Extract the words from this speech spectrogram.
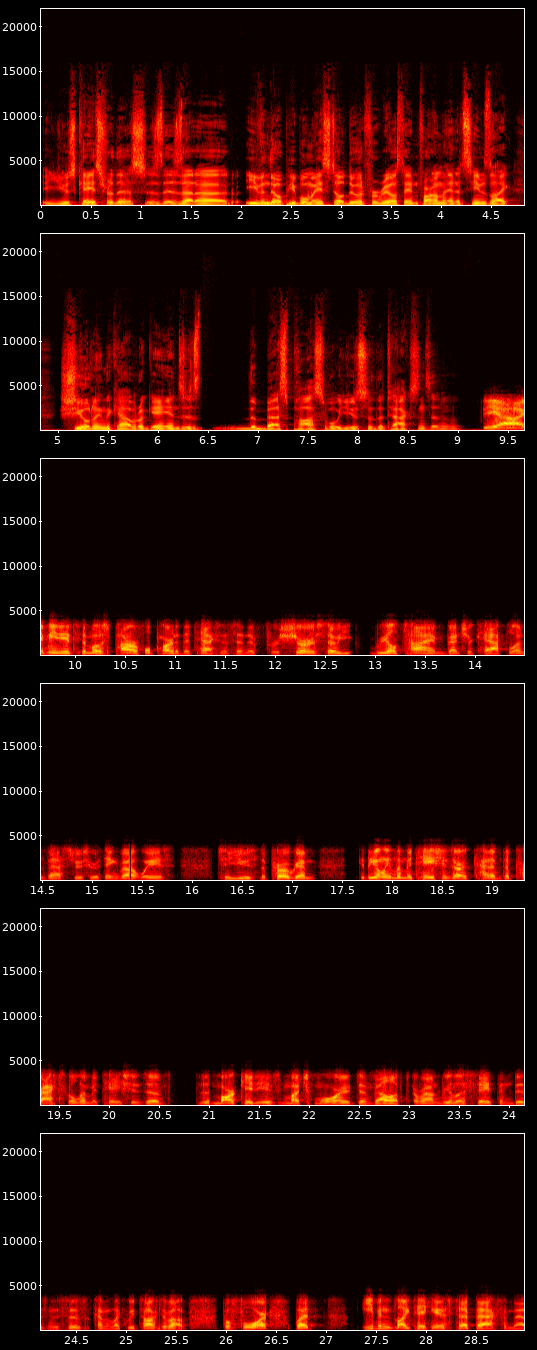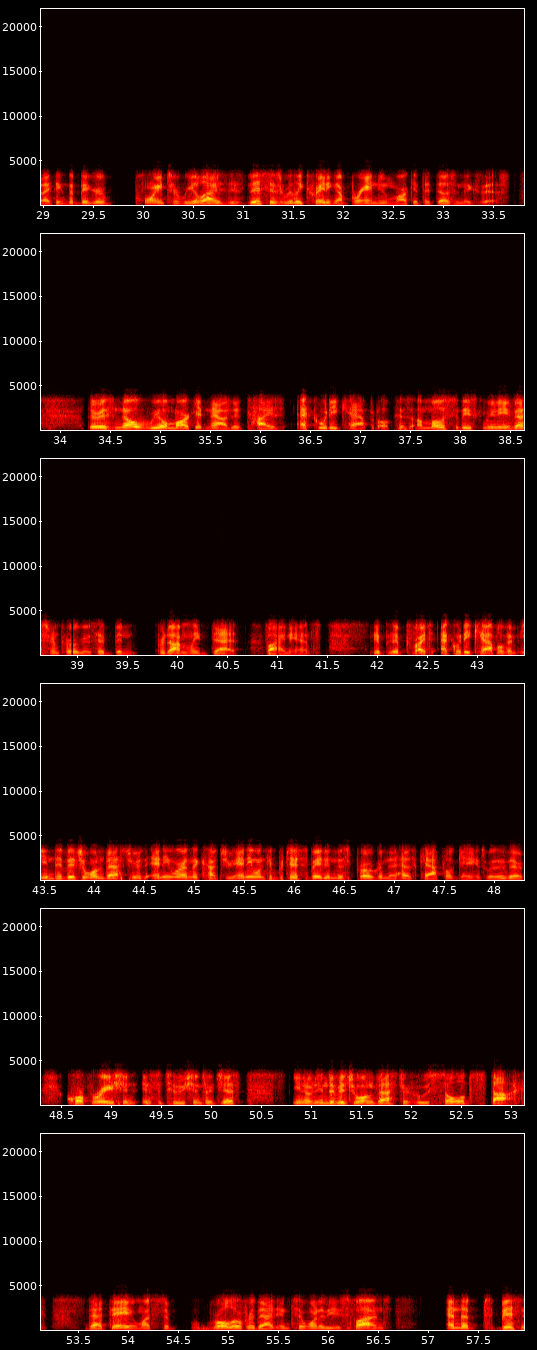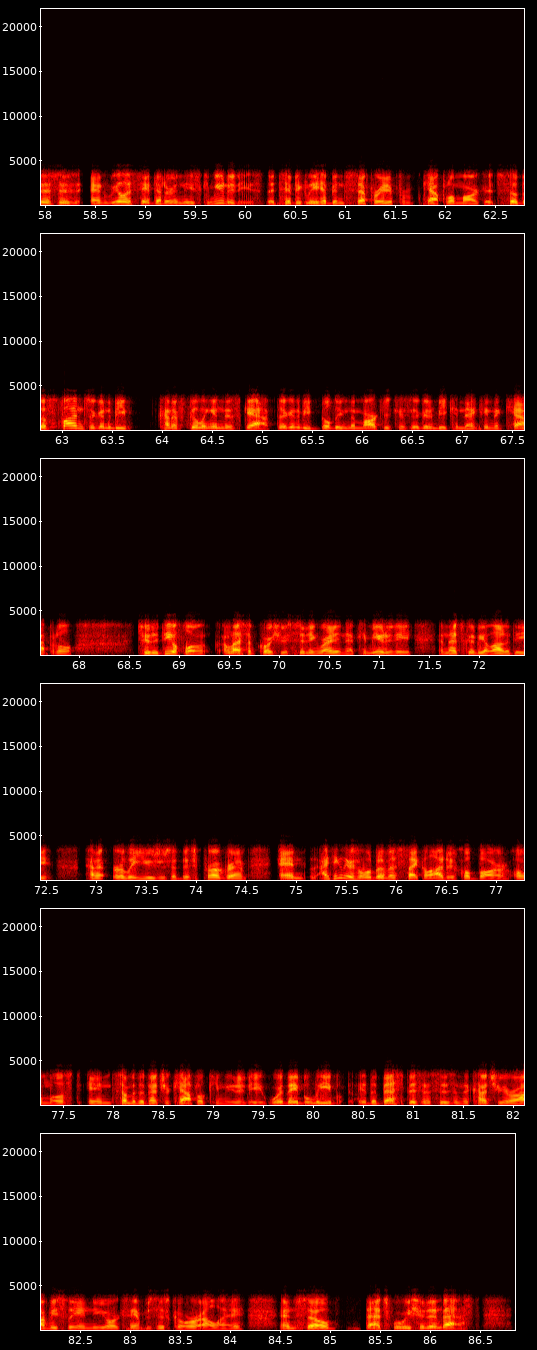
use case for this? Is is that a even though people may still do it for real estate and farmland, it seems like shielding the capital gains is the best possible use of the tax incentive? Yeah, I mean it's the most powerful part of the tax incentive for sure. So real time venture capital investors who are thinking about ways to use the program, the only limitations are kind of the practical limitations of the market is much more developed around real estate than businesses, kind of like we talked about before. But even like taking a step back from that, I think the bigger point to realize is this is really creating a brand new market that doesn't exist. There is no real market now that ties equity capital because most of these community investment programs have been predominantly debt financed. It, provides equity capital from individual investors anywhere in the country. Anyone can participate in this program that has capital gains, whether they're corporations, institutions, or just you know, an individual investor who sold stock that day and wants to roll over that into one of these funds. And the businesses and real estate that are in these communities that typically have been separated from capital markets. So the funds are going to be kind of filling in this gap. They're going to be building the market because they're going to be connecting the capital to the deal flow, unless, of course, you're sitting right in that community, and that's going to be a lot of the kind of early users of this program. And I think there's a little bit of a psychological bar almost in some of the venture capital community where they believe the best businesses in the country are obviously in New York, San Francisco, or LA. And so that's where we should invest.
